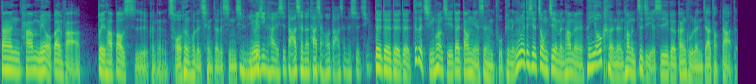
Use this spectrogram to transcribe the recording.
但他没有办法。对他抱持可能仇恨或者谴责的心情，因为毕竟他也是达成了他想要达成的事情。对对对对，这个情况其实在当年是很普遍的，因为这些中介们他们很有可能他们自己也是一个甘苦人家长大的，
